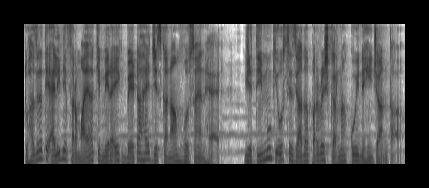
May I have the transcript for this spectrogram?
तो हज़रत अली ने फरमाया कि, मेरा एक बेटा है जिसका नाम हुसैन है। यतीमों की उससे ज़्यादा परवरिश करना कोई नहीं जानता।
